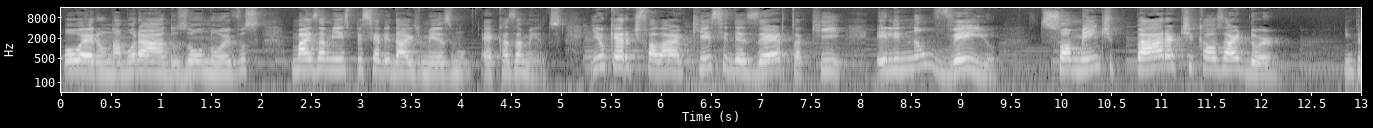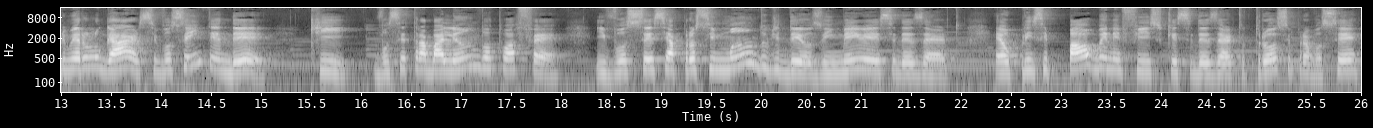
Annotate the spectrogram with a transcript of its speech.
ou eram namorados ou noivos, mas a minha especialidade mesmo é casamentos. E eu quero te falar que esse deserto aqui, ele não veio somente para te causar dor. Em primeiro lugar, se você entender que você trabalhando a tua fé e você se aproximando de Deus em meio a esse deserto é o principal benefício que esse deserto trouxe para você,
